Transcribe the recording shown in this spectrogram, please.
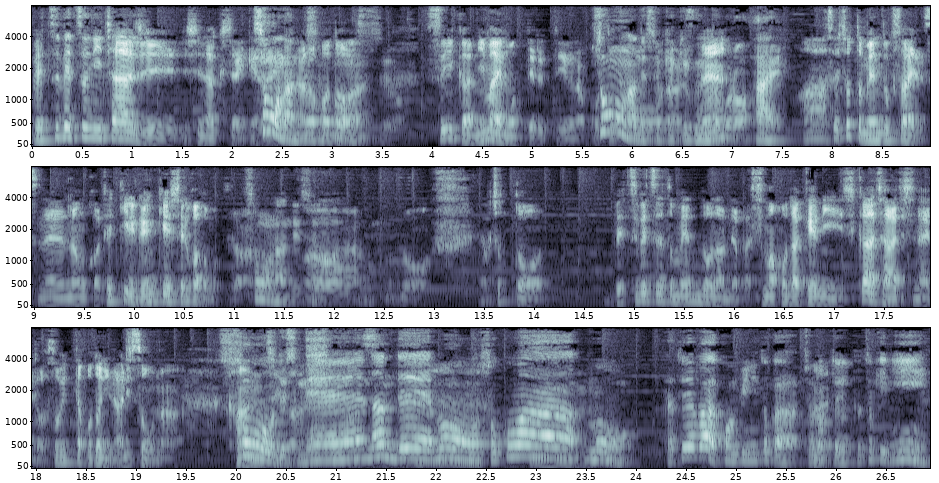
別々にチャージしなくちゃいけない。そうなんですよ。なるほど。 Suica 2枚持ってるっていうようなことそうなんですよ、結局のところ。はい。ああ、それちょっとめんどくさいですね。なんか、てっきり連携してるかと思ってた。そうなんですあーなるよ。ほど。やっぱちょっと、別々だと面倒なんで、やっぱりスマホだけにしかチャージしないとか、そういったことになりそうな。感じがそうですね。なんで、もうそこは、うんもう、例えばコンビニとかちょろっと寄った時に、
